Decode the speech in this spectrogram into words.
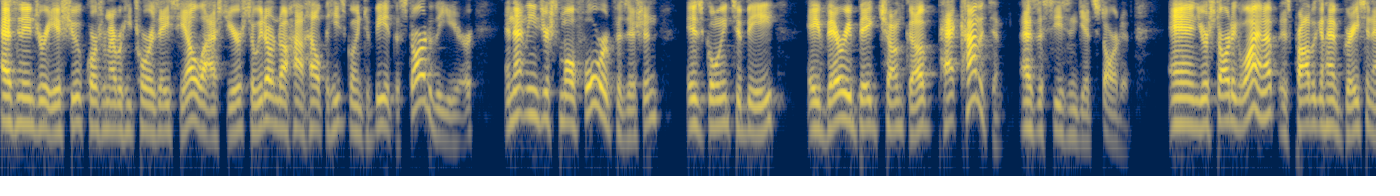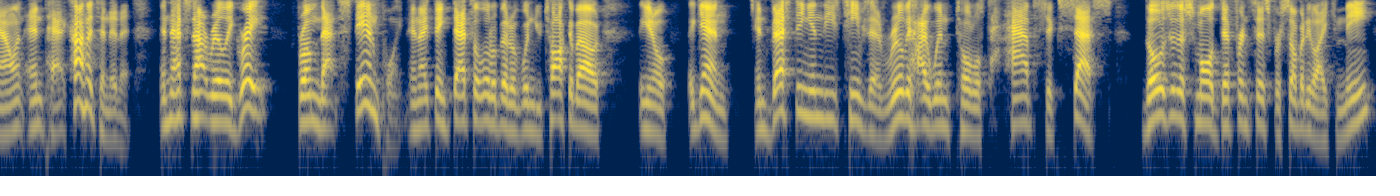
has an injury issue. Of course, remember he tore his ACL last year, so we don't know how healthy he's going to be at the start of the year. And that means your small forward position is going to be a very big chunk of Pat Connaughton as the season gets started. And your starting lineup is probably going to have Grayson Allen and Pat Connaughton in it. And that's not really great from that standpoint. And I think that's a little bit of when you talk about, you know, again, investing in these teams that have really high win totals to have success. Those are the small differences for somebody like me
